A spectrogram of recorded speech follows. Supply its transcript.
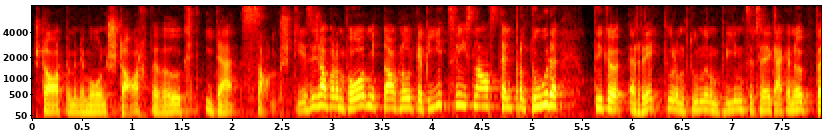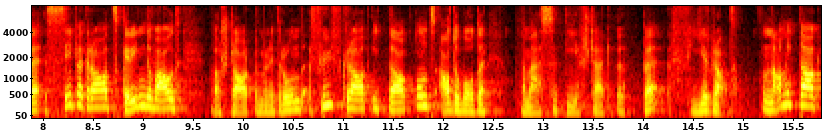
starten wir den Mond stark bewölkt in den Samstag. Es ist aber am Vormittag nur gebietsweise nass. Temperaturen die gehen retour am Thuner- und Brienzersee gegen etwa 7 Grad. Das Grindelwald da starten wir mit rund 5 Grad im Tag und das Adelboden da messen Tiefstwert etwa 4 Grad. Am Nachmittag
